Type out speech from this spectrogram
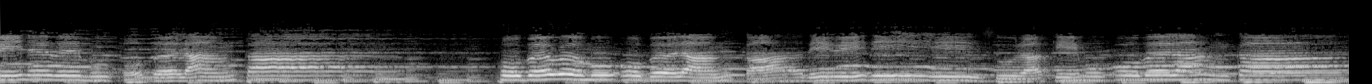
පෙනවමු ඔබ ලංකා. ඔබවමු ඔබ ලංකා දෙවිදී සුරකිමු ඔබ ලංකා.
